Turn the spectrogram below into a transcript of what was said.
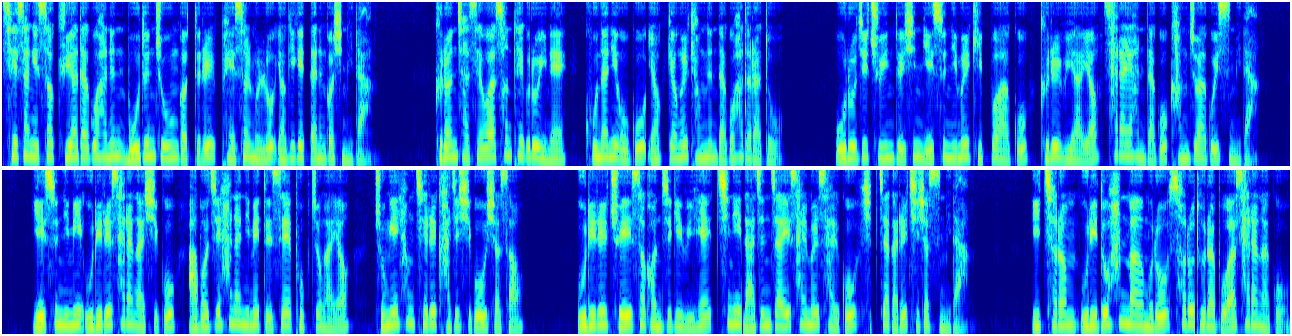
세상에서 귀하다고 하는 모든 좋은 것들을 배설물로 여기겠다는 것입니다. 그런 자세와 선택으로 인해 고난이 오고 역경을 겪는다고 하더라도 오로지 주인 되신 예수님을 기뻐하고 그를 위하여 살아야 한다고 강조하고 있습니다. 예수님이 우리를 사랑하시고 아버지 하나님의 뜻에 복종하여 종의 형체를 가지시고 오셔서 우리를 죄에서 건지기 위해 친히 낮은 자의 삶을 살고 십자가를 지셨습니다. 이처럼 우리도 한 마음으로 서로 돌아보아 사랑하고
